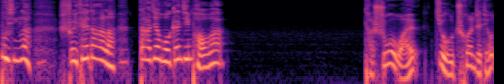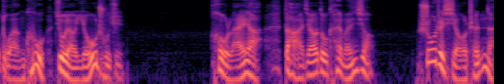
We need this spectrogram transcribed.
不行了，水太大了，大家伙赶紧跑啊！他说完，就穿着条短裤就要游出去。后来呀，大家都开玩笑，说这小陈呢，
